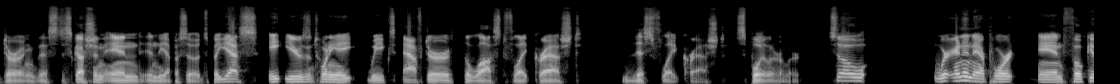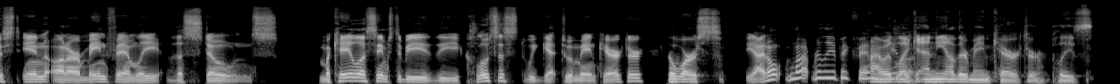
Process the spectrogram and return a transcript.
during this discussion and in the episodes. But yes, eight years and 28 weeks after the Lost flight crashed, this flight crashed. Spoiler alert. So we're in an airport and focused in on our main family, the Stones. Michaela seems to be the closest we get to a main character. The worst. Yeah, I don't, I'm not really a big fan. of I would Michaela. like any other main character, please.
